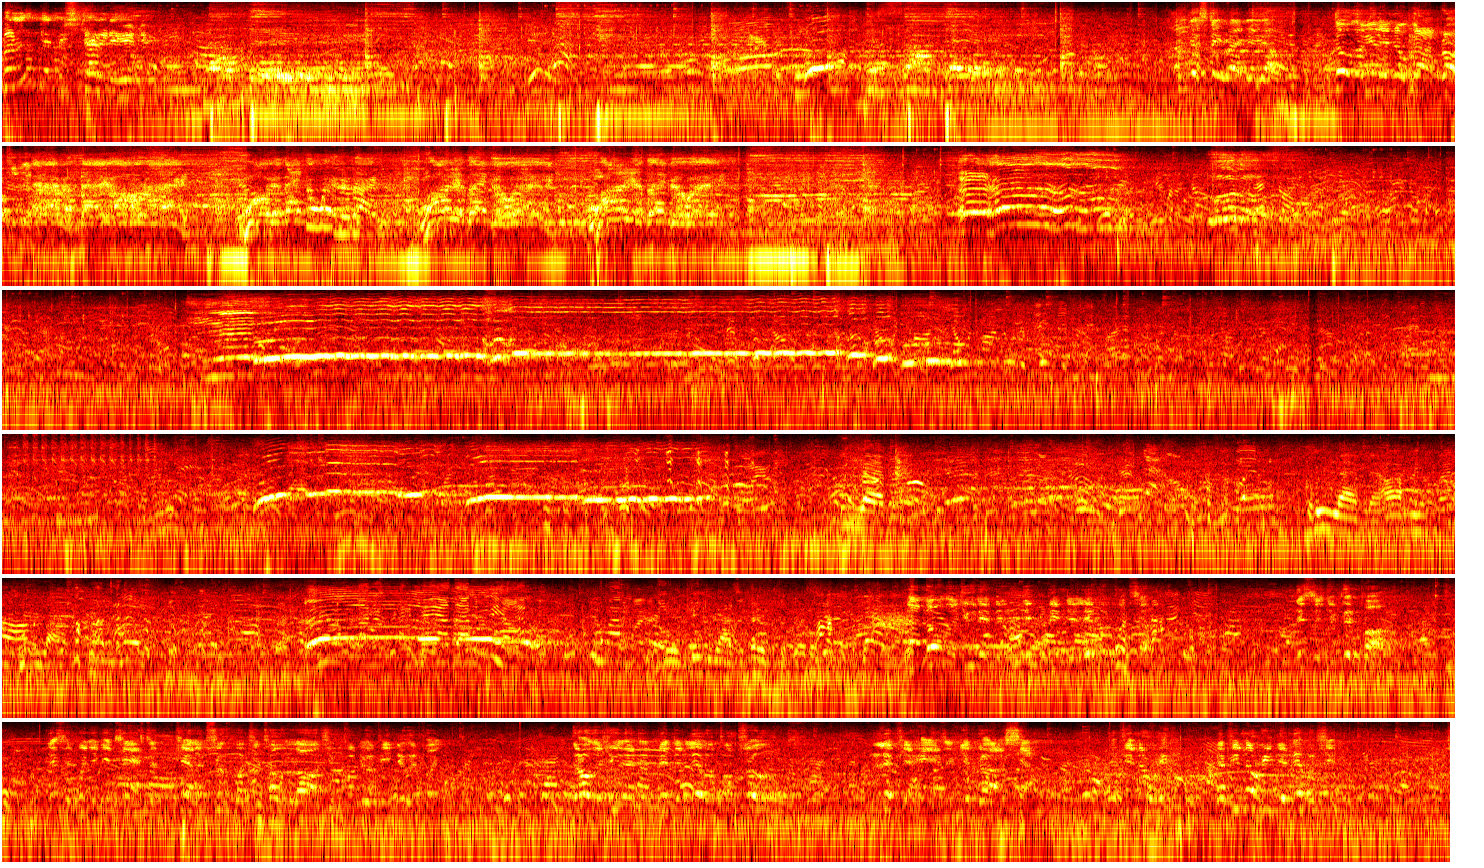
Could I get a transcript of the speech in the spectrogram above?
But look at me standing here. Just Now, those of you that been, been delivered from something, this is the good part. This is when you get a chance to tell the truth what you told the Lord you was going to do if he do it for you. Those of you that have been delivered from drugs, lift your hands and give God a shout. If you know he, if you know he delivered you,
